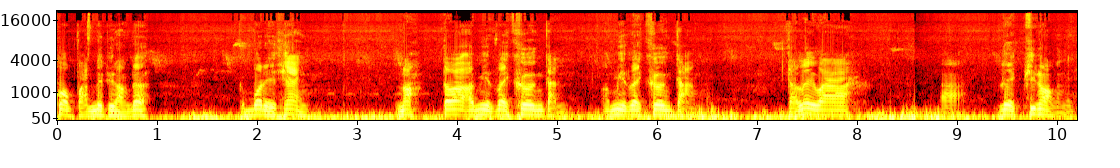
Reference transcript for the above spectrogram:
ความฝันด้อพี่น้องเด้อก็บ่ได้แท่งเนาะ แต่ว่าเอามีดไว้เครื่องกัน เอามีดไว้เครื่องกลางก็เลยว่า อ่า เลขพี่น้องนี่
